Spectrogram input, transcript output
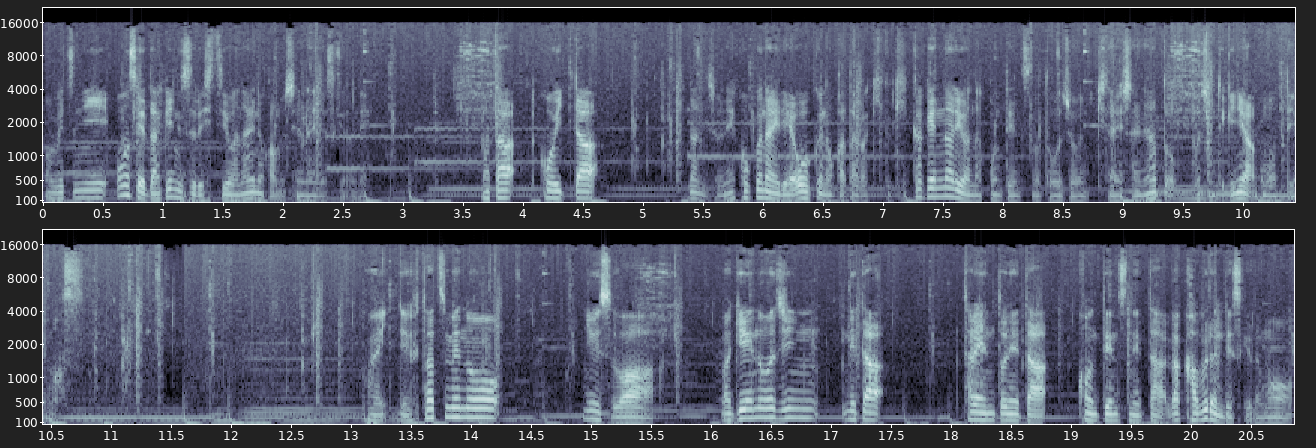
まあ、別に音声だけにする必要はないのかもしれないですけどね。また、こういった、なんでしょうね、国内で多くの方が聞くきっかけになるようなコンテンツの登場に期待したいなと、個人的には思っています。はい。で、2つ目のニュースは、まあ、芸能人ネタ、タレントネタ、コンテンツネタが被るんですけども、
